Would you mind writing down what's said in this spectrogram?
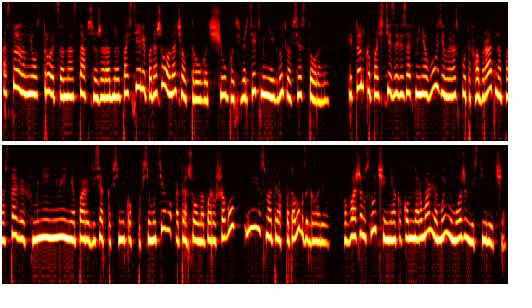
А стоило мне устроиться на оставшей уже родной постели, подошел и начал трогать, щупать, вертеть меня и гнуть во все стороны. И только почти завязав меня в узел и распутав обратно, поставив мне не менее пары десятков синяков по всему телу, отошел на пару шагов и, смотря в потолок, заговорил. В вашем случае ни о каком нормальном мы не можем вести речи.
